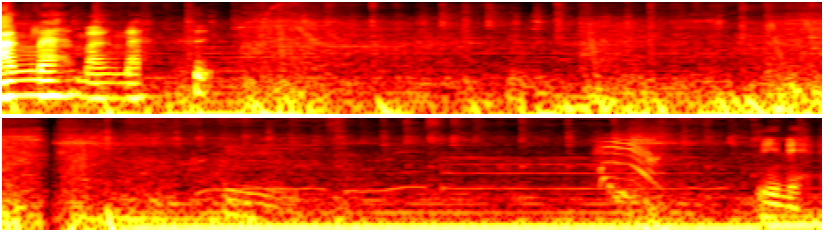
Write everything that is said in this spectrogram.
มั้งนะมั้งนะนี่เนี่ย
